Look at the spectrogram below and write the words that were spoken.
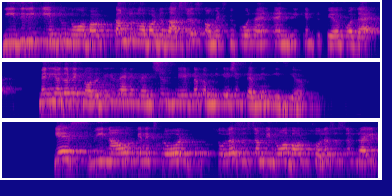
We easily came to know about, come to know about disasters, comets beforehand, and we can prepare for that. Many other technologies and inventions made the communication traveling easier. Yes, we now can explore solar system. We know about solar system, right?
